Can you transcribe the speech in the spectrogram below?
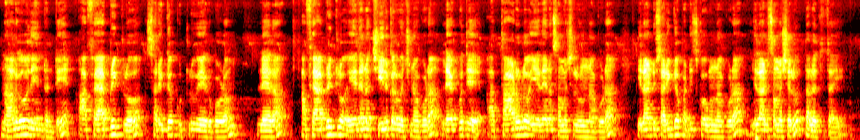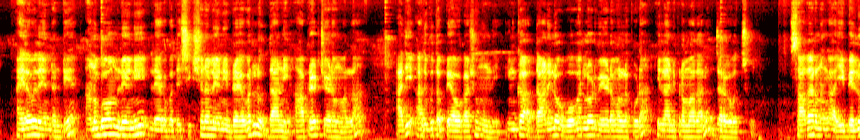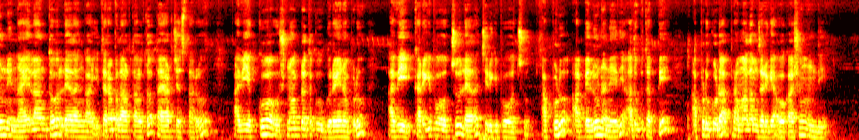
నాలుగవది ఏంటంటే ఆ ఫ్యాబ్రిక్లో సరిగ్గా కుట్లు వేయకపోవడం లేదా ఆ ఫ్యాబ్రిక్లో ఏదైనా చీలికలు వచ్చినా కూడా లేకపోతే ఆ తాడులో ఏదైనా సమస్యలు ఉన్నా కూడా ఇలాంటివి సరిగ్గా పట్టించుకోకుండా కూడా ఇలాంటి సమస్యలు తలెత్తుతాయి. ఐదవది ఏంటంటే అనుభవం లేని లేకపోతే శిక్షణ లేని డ్రైవర్లు దాన్ని ఆపరేట్ చేయడం వల్ల అది అదుపు తప్పే అవకాశం ఉంది. ఇంకా దానిలో ఓవర్లోడ్ వేయడం వల్ల కూడా ఇలాంటి ప్రమాదాలు జరగవచ్చు. సాధారణంగా ఈ బెలూన్ని నైలాన్తో లేదా ఇతర పదార్థాలతో తయారు చేస్తారు. అవి ఎక్కువ ఉష్ణోగ్రతకు గురైనప్పుడు అవి కరిగిపోవచ్చు లేదా చిరిగిపోవచ్చు. అప్పుడు ఆ బెలూన్ అనేది అదుపు తప్పి అప్పుడు కూడా ప్రమాదం జరిగే అవకాశం ఉంది.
